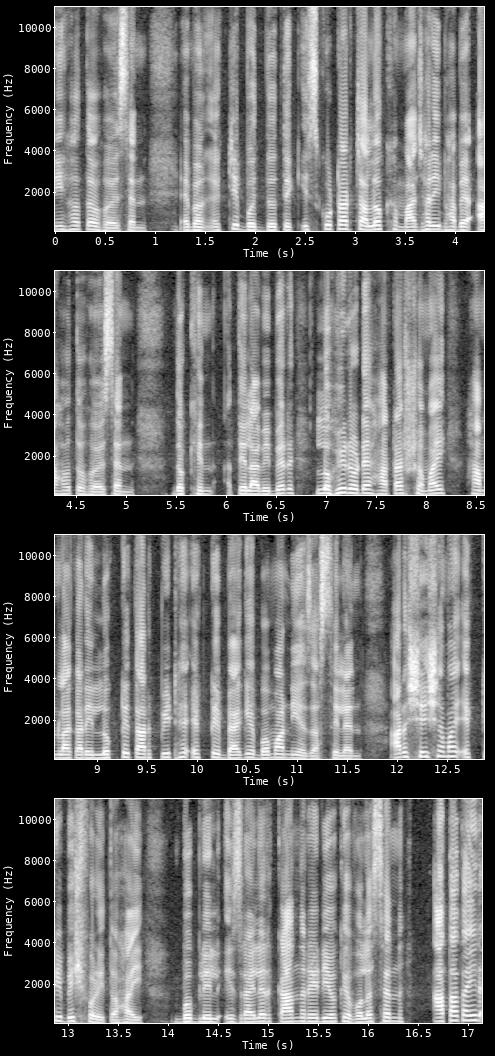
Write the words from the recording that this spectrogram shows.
নিহত হয়েছেন এবং একটি বৈদ্যুতিক স্কুটার চালক মাঝারিভাবে আহত হয়েছেন। দক্ষিণ তেলাবিবের লোহি রোডে হাঁটার সময় হামলাকারী লোকটি তার পিঠে একটি ব্যাগে বোমা নিয়ে যাচ্ছিলেন, আর সেই সময় একটি বিস্ফোরিত হয়। বুবলিল ইসরায়েলের কান রেডিওকে বলেছেন আতাতাইর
